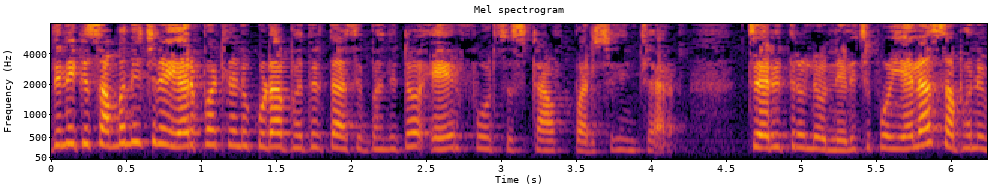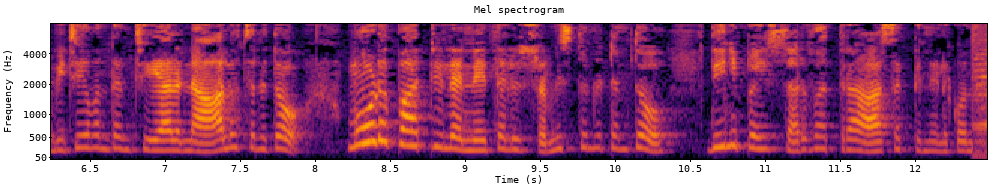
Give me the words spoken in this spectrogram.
దీనికి సంబంధించిన ఏర్పాట్లను కూడా భద్రతా సిబ్బందితో ఎయిర్ ఫోర్స్ స్టాఫ్ పరిశీలించారు. చరిత్రలో నిలిచిపోయేలా సభను విజయవంతం చేయాలన్న ఆలోచనతో మూడు పార్టీల నేతలు శ్రమిస్తుండటంతో దీనిపై సర్వత్రా ఆసక్తి నెలకొంది.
